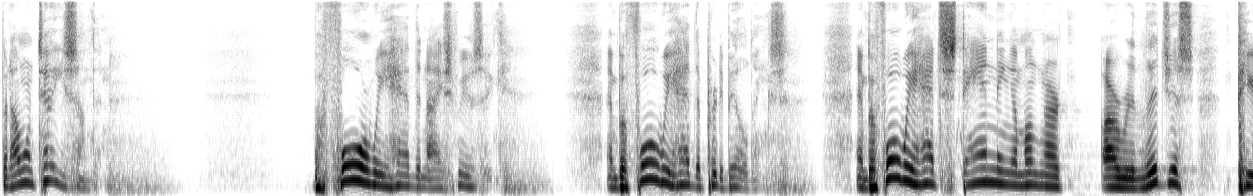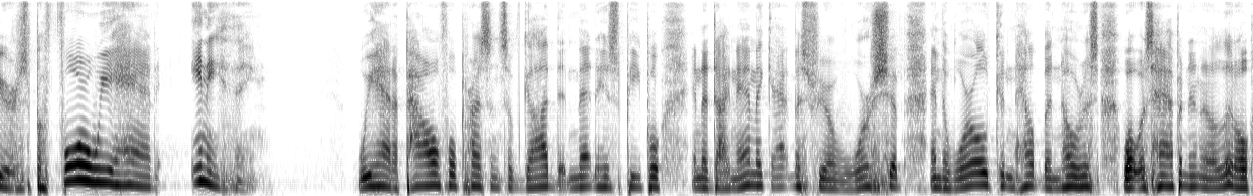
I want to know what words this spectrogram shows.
But I want to tell you something. Before we had the nice music, and before we had the pretty buildings, and before we had standing among our, our religious peers, before we had anything, we had a powerful presence of God that met his people in a dynamic atmosphere of worship, and the world couldn't help but notice what was happening in a little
